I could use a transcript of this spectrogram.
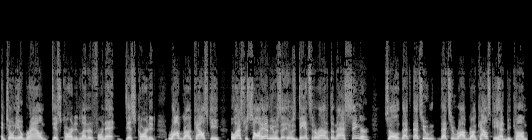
Antonio Brown discarded. Leonard Fournette discarded. Rob Gronkowski, the last we saw him, he was he was dancing around at the Masked Singer. So that's that's who that's who Rob Gronkowski had become.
